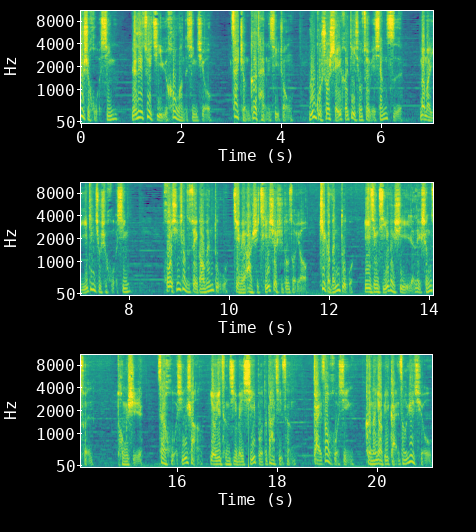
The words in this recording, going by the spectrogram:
这是火星，人类最寄予厚望的星球。在整个太阳系中，如果说谁和地球最为相似，那么一定就是火星。火星上的最高温度仅为二十七摄氏度左右，这个温度已经极为适宜人类生存。同时，在火星上有一层极为稀薄的大气层，改造火星可能要比改造月球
